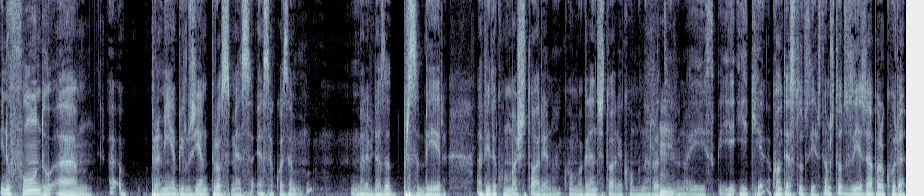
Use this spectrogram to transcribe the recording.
E no fundo, uh, para mim, a biologia trouxe-me essa, essa coisa maravilhosa de perceber a vida como uma história, é? como uma grande história, como uma narrativa, hum. não é? E, isso, e, e, que acontece todos os dias. Estamos todos os dias à procura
